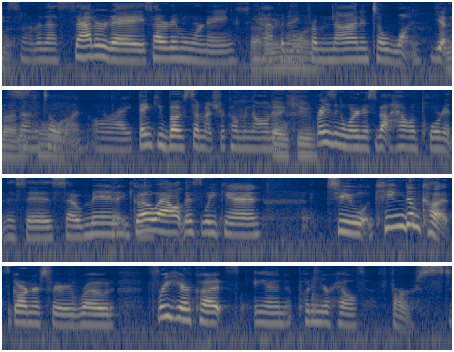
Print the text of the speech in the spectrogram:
Awesome, and that's Saturday, Saturday morning, Saturday happening morning. from nine until one. Yes, nine, nine until, one. one. All right, thank you both so much for coming on Thank and you. raising awareness about how important this is. So, men, thank go you. out this weekend to Kingdom Kutz, Gardner's Ferry Road, free haircuts, and putting your health first.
